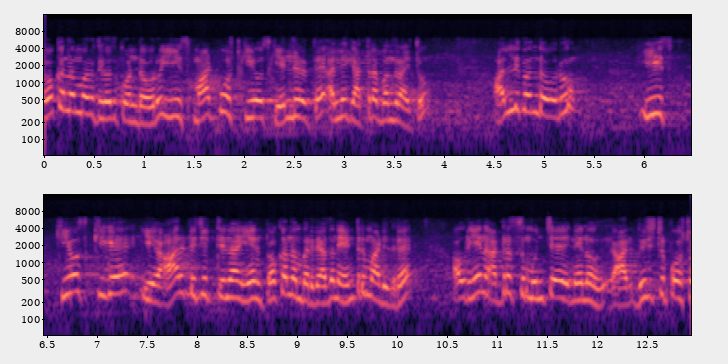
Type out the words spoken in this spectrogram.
ಟೋಕನ್ ನಂಬರ್ ತೆಗೆದುಕೊಂಡವರು ಈ ಸ್ಮಾರ್ಟ್ ಪೋಸ್ಟ್ ಕಿಯೋಸ್ಕ್ ಎಲ್ಲಿರುತ್ತೆ? ಅಲ್ಲಿಗೆ ಹತ್ರ ಬಂದರಾಯಿತು. ಅಲ್ಲಿ ಬಂದವರು ಈ ಕಿಯೋಸ್ಕಿಗೆ ಈ ಆರು ಡಿಜಿಟಿನ ಏನು ಟೋಕನ್ ನಂಬರ್ ಇದೆ, ಅದನ್ನು ಎಂಟ್ರಿ ಮಾಡಿದರೆ ಅವ್ರು ಏನು ಅಡ್ರೆಸ್ ಮುಂಚೆ ಏನು ರಿಜಿಸ್ಟರ್ ಪೋಸ್ಟ್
